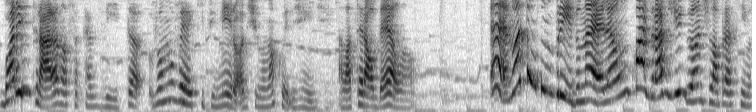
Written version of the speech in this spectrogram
Bora entrar na nossa casita. Vamos ver aqui primeiro, ó. Deixa eu ver uma coisa, gente. A lateral dela, ó. Comprido, né? Ele é um quadrado gigante lá pra cima.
